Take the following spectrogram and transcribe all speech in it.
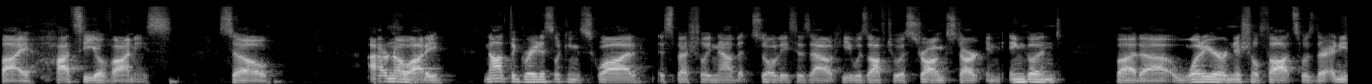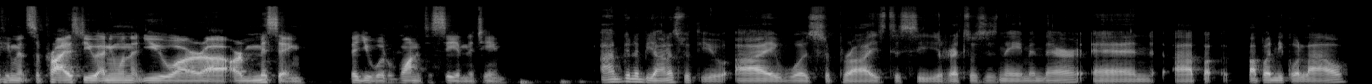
by Hatzigiovannis. So I don't know, Adi. Not the greatest looking squad, especially now that Tzolis is out. He was off to a strong start in England. But uh, what are your initial thoughts? Was there anything that surprised you? Anyone that you are uh, are missing that you would have wanted to see in the team? I'm gonna be honest with you. I was surprised to see Retsos' name in there and uh, Papanikolaou.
